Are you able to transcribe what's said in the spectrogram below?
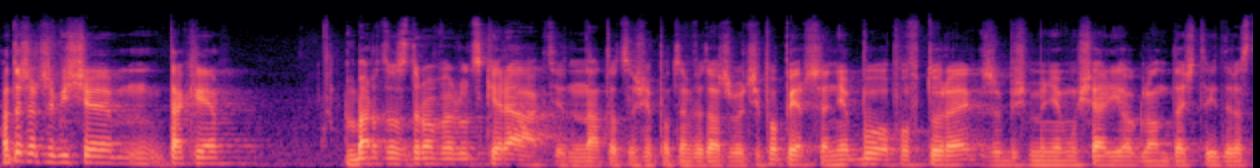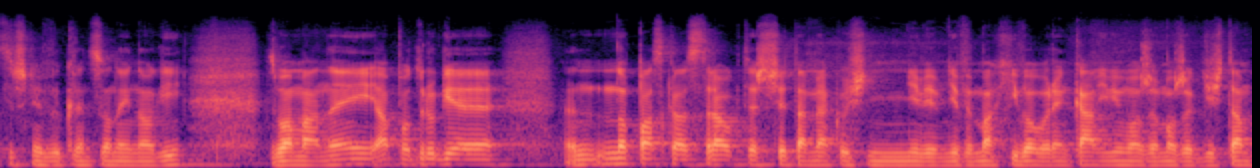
a też oczywiście mm, takie bardzo zdrowe ludzkie reakcje na to, co się potem wydarzyło. Czyli po pierwsze, nie było powtórek, żebyśmy nie musieli oglądać tej drastycznie wykręconej nogi złamanej, a po drugie, no Pascal Strauk też się tam jakoś, nie wiem, nie wymachiwał rękami, mimo że może gdzieś tam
